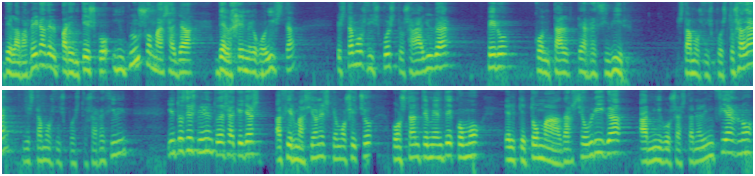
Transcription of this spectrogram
de la barrera del parentesco, incluso más allá del gen egoísta, estamos dispuestos a ayudar, pero con tal de recibir. Estamos dispuestos a dar y estamos dispuestos a recibir. Y entonces vienen todas aquellas afirmaciones que hemos hecho constantemente como el que toma a darse obliga, amigos hasta en el infierno,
